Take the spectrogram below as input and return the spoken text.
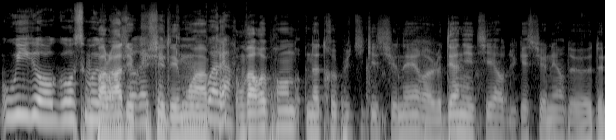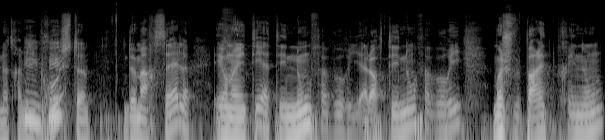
Oui, gros- grosso On modo. parlera des plus et des moins après. voilà. On va reprendre notre petit questionnaire, euh, le dernier tiers du questionnaire de, de notre ami Mhm. Proust, de Marcel, et on en était à tes noms favoris. Alors, tes noms favoris, moi je veux parler de prénoms.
